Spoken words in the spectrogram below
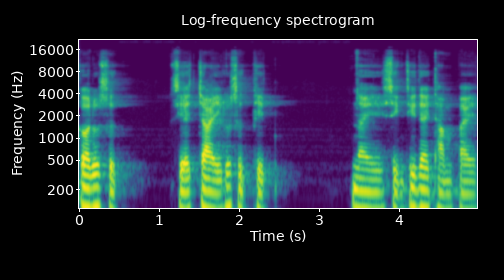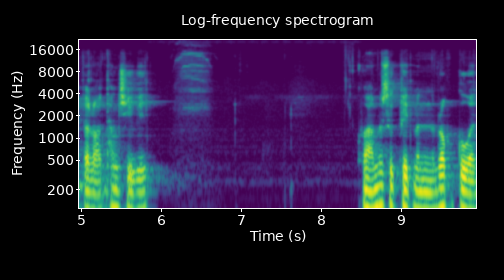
ก็รู้สึกเสียใจรู้สึกผิด ในสิ่งที่ได้ทำไปตลอดทั้งชีวิต ความรู้สึกผิดมันรบกวน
